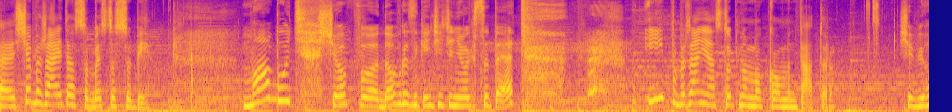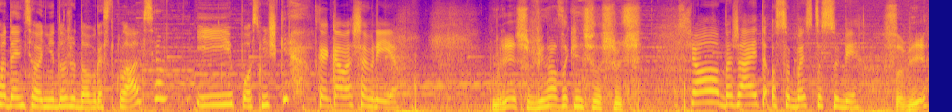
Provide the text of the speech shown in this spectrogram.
Е, Що бажаєте особисто собі? Мабуть, щоб добре закінчити університет. І побажання наступному коментатору. Щоб його день сьогодні дуже добре склався і посмішки. Яка ваша мрія? Мрія, щоб війна закінчилася швидше. Що бажаєте особисто собі? Собі?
